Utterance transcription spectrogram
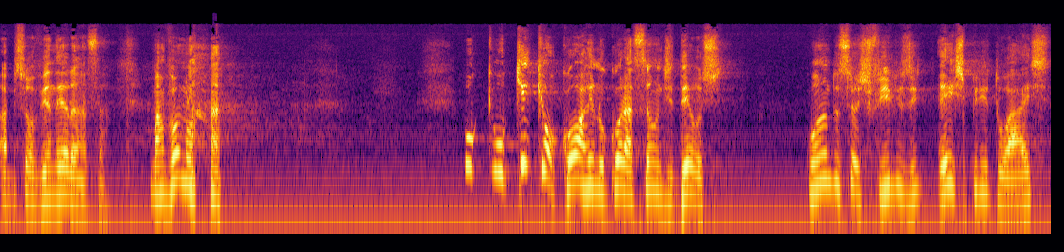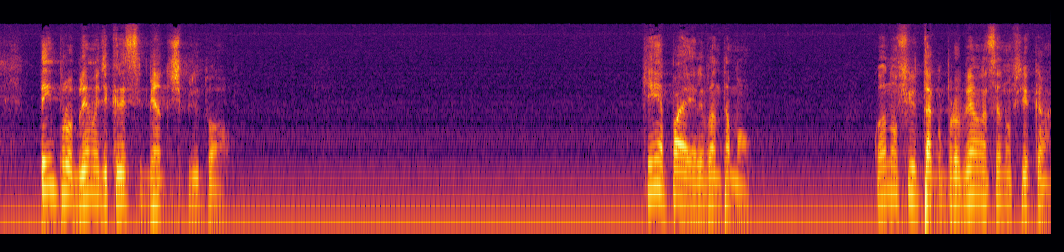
absorvendo herança. Mas vamos lá. O, o que, que ocorre no coração de Deus quando seus filhos espirituais têm problema de crescimento espiritual? Quem é pai? Levanta a mão. Quando um filho está com problema, você não fica.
